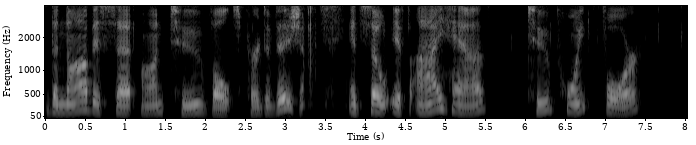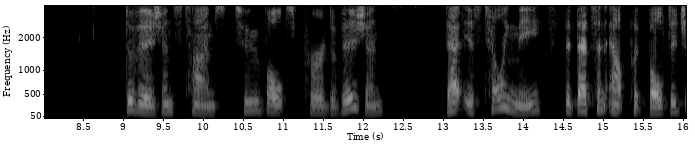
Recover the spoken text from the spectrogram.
the knob is set on 2 volts per division. And so if I have 2.4 divisions times 2 volts per division, that is telling me that that's an output voltage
